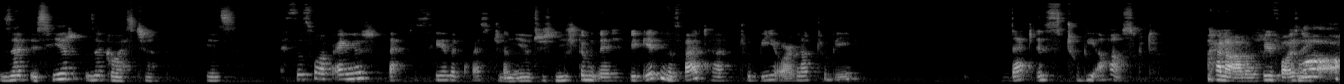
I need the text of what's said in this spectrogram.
That is here the question. Yes. Ist das so auf Englisch? That is here the question. Nee, natürlich nicht. Stimmt nicht. Wie geht denn das weiter? To be or not to be? That is to be asked. Keine Ahnung, wie weiß nicht. Oh,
